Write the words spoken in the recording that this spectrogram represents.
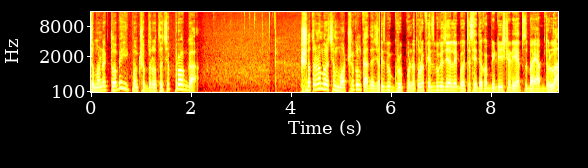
তোমার রাখতে হবে হিকমত শব্দের অর্থ হচ্ছে প্রজ্ঞা। সতেরো নম্বর হচ্ছে মৎস্যকুল কাদের ফেসবুক গ্রুপ কোনটা? তোমরা ফেসবুকে যে লিখবে হচ্ছে সেই দেখো BD study apps by Abdullah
